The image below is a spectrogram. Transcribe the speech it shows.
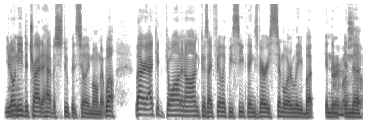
You don't mm-hmm. need to try to have a stupid, silly moment. Well, Larry, I could go on and on because I feel like we see things very similarly, but in the in the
